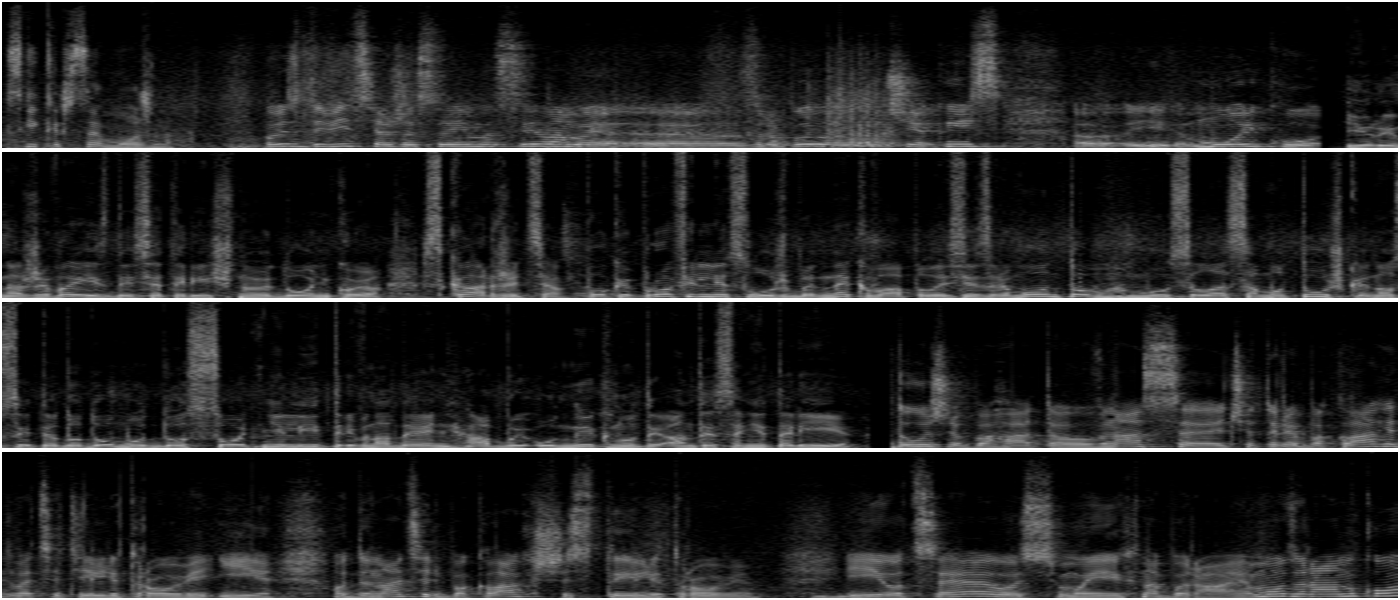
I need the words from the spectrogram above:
скільки ж це можна. Ось дивіться, вже своїми силами е, зробила хоч якийсь е, мойку. Ірина живе із десятирічною донькою. Скаржиться, поки профільні служби не квапились із ремонтом, мусила самотужки носити додому до сотні літрів на день, аби уникнути антисанітарії. Дуже багато. В нас 4 баклаги 20-літрові і 11 баклаг 6-літрові. І оце ось ми їх набираємо зранку,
